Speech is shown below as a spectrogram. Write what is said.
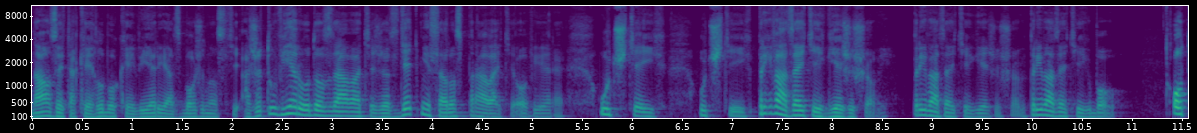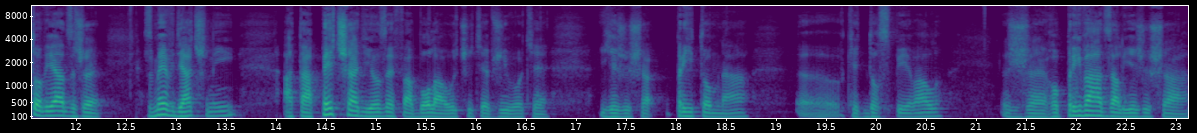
naozaj takej hlbokej viery a zbožnosti. A že tú vieru odovzdávate, že s deťmi sa rozprávajte o viere, učte ich, učte ich, privádzajte ich k Ježišovi, privádzajte ich k Ježišovi, privádzajte ich k Bohu. O to viac, že sme vďační, a tá pečať Jozefa bola určite v živote Ježiša prítomná, e, keď dospieval, že ho privádzal Ježiša e,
